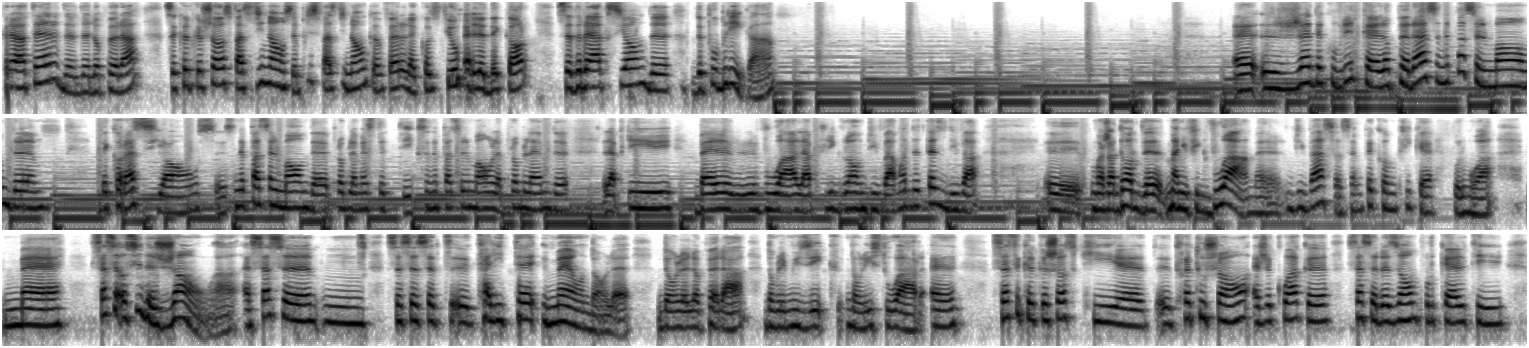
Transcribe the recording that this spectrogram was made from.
créateur de, l'opéra, c'est quelque chose de fascinant. C'est plus fascinant que faire les costumes et le décor. Cette réaction de, de public. Hein. Euh, j'ai découvert que l'opéra, ce n'est pas seulement de décoration, ce n'est pas seulement des problèmes esthétiques, ce n'est pas seulement le problème de la plus belle voix, la plus grande diva. Moi, je déteste diva. Euh, moi, j'adore de magnifiques voix, mais diva, ça, c'est un peu compliqué pour moi. Mais ça, c'est aussi des gens. Hein. Ça, c'est, cette euh, qualité humaine dans le dans l'opéra, dans les musiques, dans l'histoire. Ça, c'est quelque chose qui est euh, très touchant. Et je crois que ça, c'est raison pour laquelle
